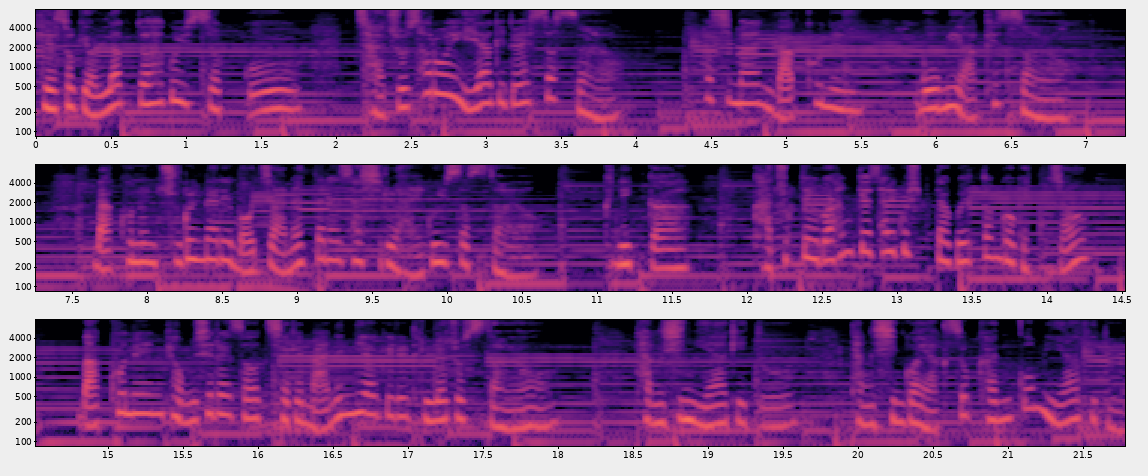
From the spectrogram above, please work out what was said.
계속 연락도 하고 있었고 자주 서로의 이야기도 했었어요. 하지만 마코는 몸이 약했어요. 마코는 죽을 날이 머지 않았다는 사실을 알고 있었어요. 그니까 가족들과 함께 살고 싶다고 했던 거겠죠. 마코는 병실에서 제게 많은 이야기를 들려줬어요. 당신 이야기도 당신과 약속한 꿈 이야기도요.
